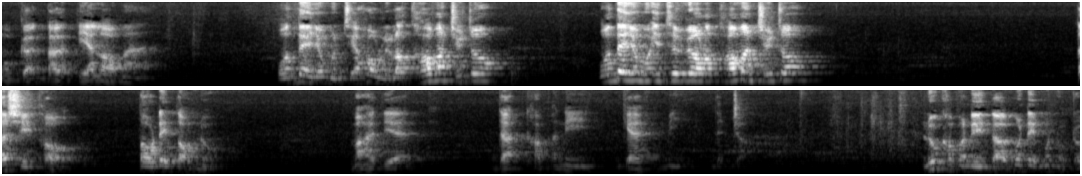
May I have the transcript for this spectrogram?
một cận tới tía lò mà vấn đề dùng mình chỉ học lửa là tháo văn chữ cho vấn đề dùng một interview là tháo văn chữ cho ta sĩ thọ tao đây tao nụ. Mà hai that company gave me the job. Lúc company đó muốn đây muốn nụ cho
